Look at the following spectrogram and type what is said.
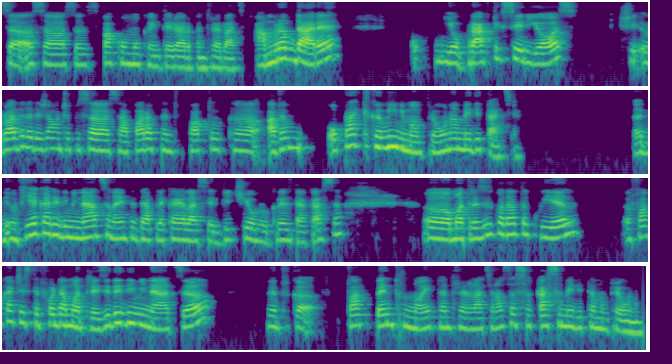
să, să, să facă o muncă interioară pentru relație. Am răbdare, eu practic serios și roadele deja au început să, să apară pentru faptul că avem o practică minimă împreună, meditație. În fiecare dimineață, înainte de a pleca la serviciu, eu lucrez de acasă, uh, mă trezesc odată cu el, fac acest efort de a mă trezi de dimineață, pentru că fac pentru noi, pentru relația noastră, să, ca să medităm împreună.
